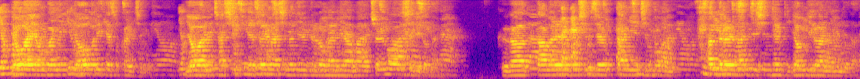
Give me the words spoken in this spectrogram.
여호와의 영광이 영원히 계속할지 여호와는 자신께서 행하시는 일들로 말미암아 즐거워하시리로다. 그가 땅을 보신즉 땅이 진동하며 산들을 만지신즉 연기가 나는도다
